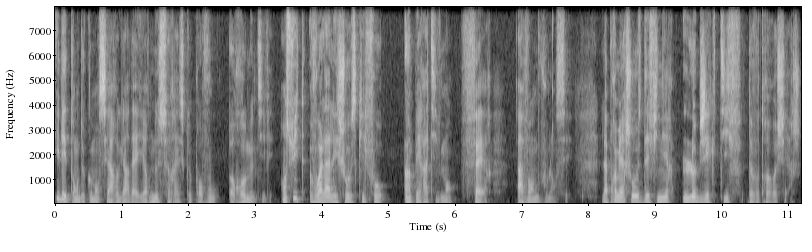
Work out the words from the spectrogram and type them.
il est temps de commencer à regarder ailleurs, ne serait-ce que pour vous remotiver. Ensuite, voilà les choses qu'il faut impérativement faire avant de vous lancer. La première chose, définir l'objectif de votre recherche.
